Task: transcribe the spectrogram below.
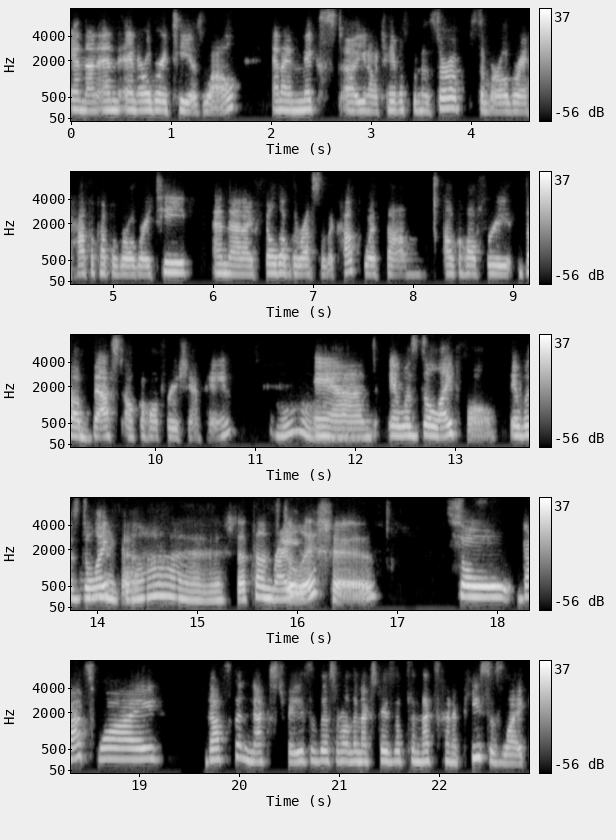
and then, and, and Earl Grey tea as well. And I mixed, uh, you know, a tablespoon of syrup, some Earl Grey, half a cup of Earl Grey tea, and then I filled up the rest of the cup with um, alcohol free, the best alcohol free champagne. Ooh. And it was delightful. It was delightful. Oh my gosh, that sounds right? delicious. So that's why that's the next phase of this, or the next phase, that's the next kind of piece is like,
